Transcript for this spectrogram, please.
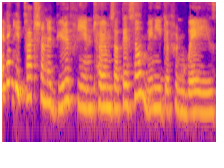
I think you touched on it beautifully in terms of there's so many different ways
